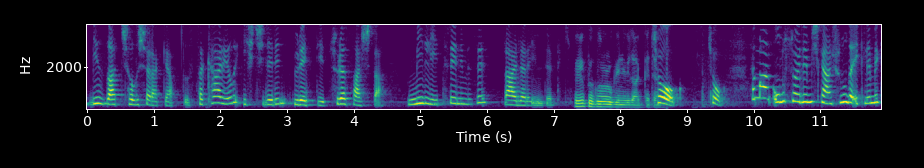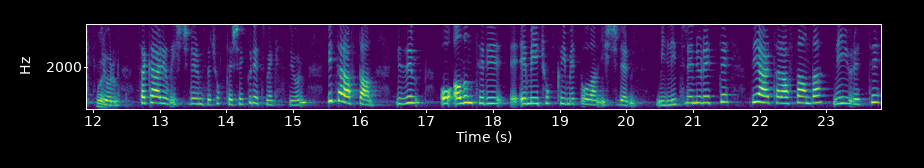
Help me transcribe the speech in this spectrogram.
bizzat çalışarak yaptığı, Sakaryalı işçilerin ürettiği Türesaç'ta milli trenimizi raylara indirdik. Büyük bir gurur günüydü hakikaten. Çok, çok. Hemen onu söylemişken şunu da eklemek istiyorum. Buyurun. Sakaryalı işçilerimize çok teşekkür etmek istiyorum. Bir taraftan bizim o alın teri, e, emeği çok kıymetli olan işçilerimiz milli tren üretti. Diğer taraftan da neyi üretti?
